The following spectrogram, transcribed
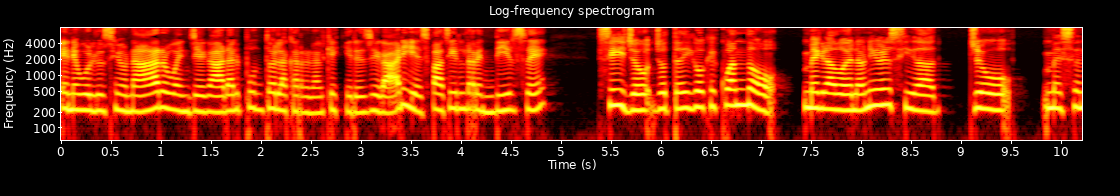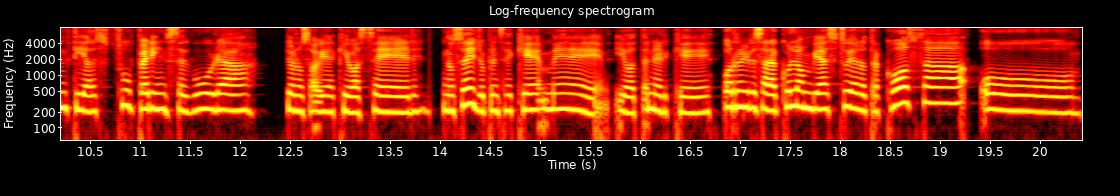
en evolucionar o en llegar al punto de la carrera al que quieres llegar y es fácil rendirse. Sí, yo, yo te digo que cuando me gradué de la universidad, yo me sentía súper insegura, yo no sabía qué iba a hacer, no sé, yo pensé que me iba a tener que o regresar a Colombia a estudiar otra cosa o,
